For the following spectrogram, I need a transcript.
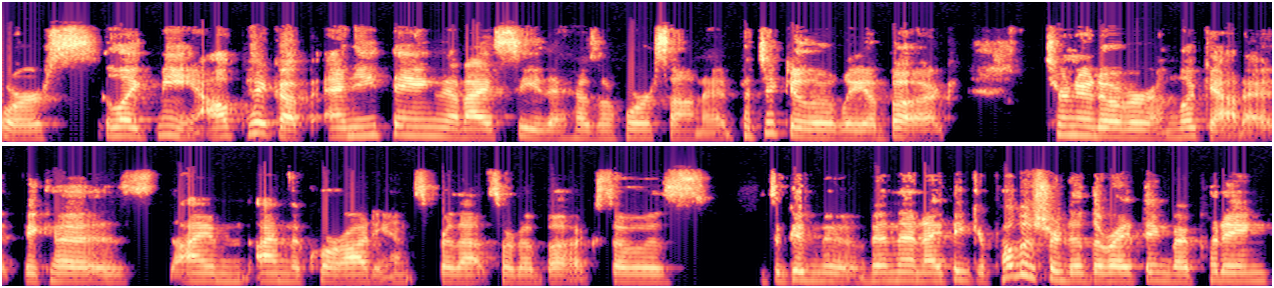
horse like me i'll pick up anything that i see that has a horse on it particularly a book turn it over and look at it because i'm i'm the core audience for that sort of book so it was it's a good move. And then I think your publisher did the right thing by putting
